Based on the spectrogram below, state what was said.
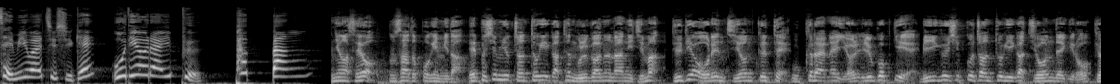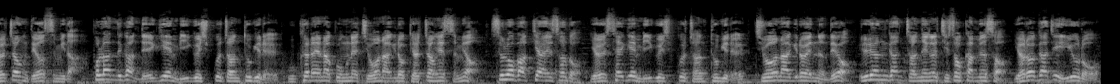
재미와 지식의 오디오 라이프. 팟빵 안녕하세요. 군사 돋보기입니다. F-16 전투기 같은 물건은 아니지만 드디어 오랜 지연 끝에 우크라이나에 17기의 미그-29 전투기가 지원되기로 결정되었습니다. 폴란드가 4개의 미그-29 전투기를 우크라이나 공군에 지원하기로 결정했으며 슬로바키아에서도 13개 미그-29 전투기를 지원하기로 했는데요. 1년간 전쟁을 지속하면서 여러 가지 이유로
